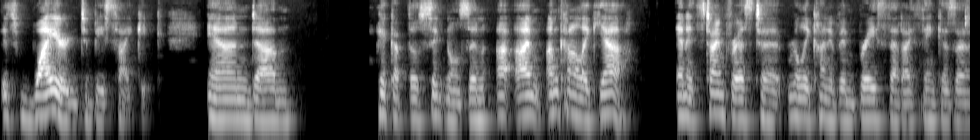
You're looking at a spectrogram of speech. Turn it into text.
It's wired to be psychic and um, pick up those signals. And I, I'm I'm kind of like, yeah. And it's time for us to really kind of embrace that. I think as a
